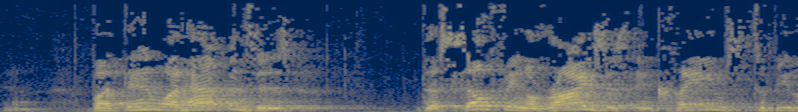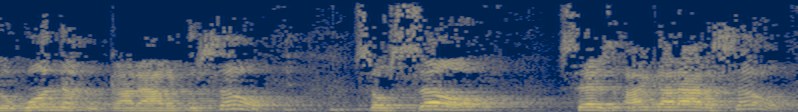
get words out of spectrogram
Yeah? But then what happens is the selfing arises and claims to be the one that got out of the self. So self says, I got out of self.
